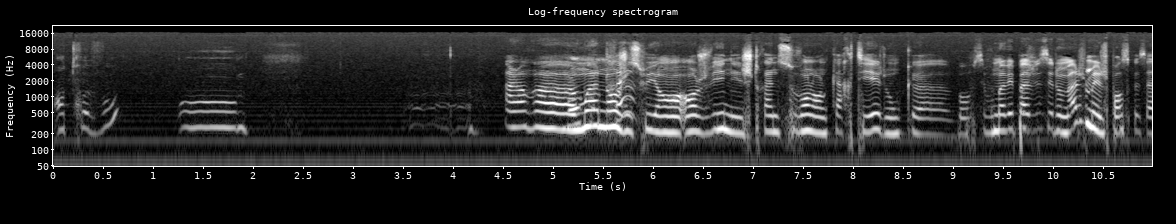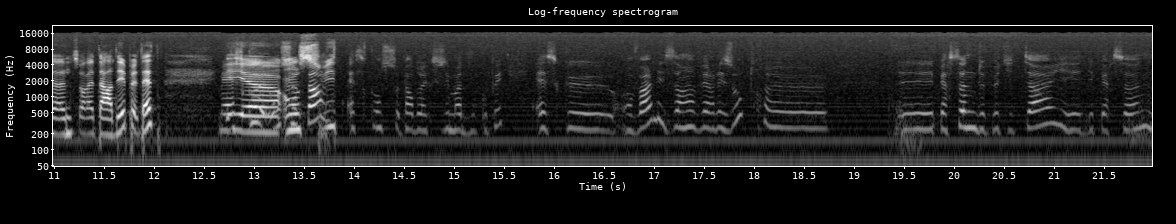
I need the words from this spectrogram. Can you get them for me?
entre vous ou alors euh, moi non, je suis en Angevine et je traîne souvent dans le quartier, donc euh, bon, si vous m'avez pas vu, c'est dommage, mais je pense que ça ne serait tardé peut-être. Mais euh, ensuite, est-ce qu'on se, pardon, excusez-moi de vous couper, est-ce que on va les uns vers les autres, les personnes de petite taille et des personnes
